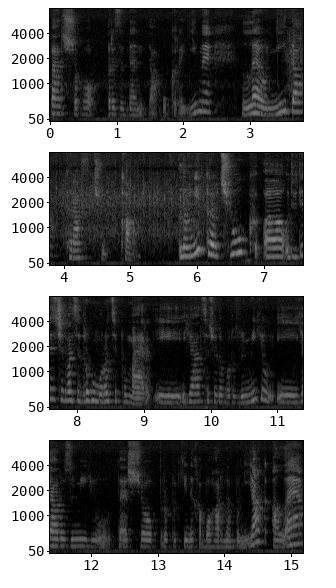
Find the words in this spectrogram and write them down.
першого президента України Леоніда Кравчука. Леонід Кравчук у 2022 році помер, і я це чудово розумію. І я розумію те, що про покійних або гарно, або ніяк, але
